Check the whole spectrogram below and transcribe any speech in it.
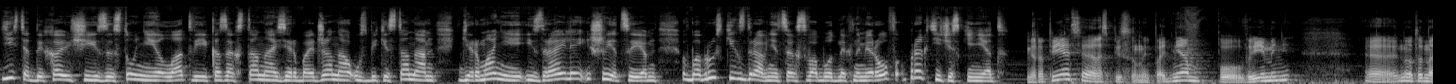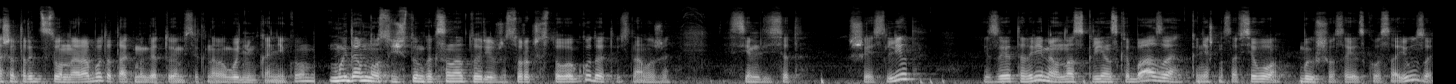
Есть отдыхающие из Эстонии, Латвии, Казахстана, Азербайджана, Узбекистана, Германии, Израиля и Швеции. В бобруйских здравницах свободных номеров практически нет. Мероприятия расписаны по дням, по времени – ну, это наша традиционная работа, так мы готовимся к новогодним каникулам. Мы давно существуем как санаторий уже 46 -го года, то есть нам уже 76 лет. И за это время у нас клиентская база, конечно, со всего бывшего Советского Союза,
